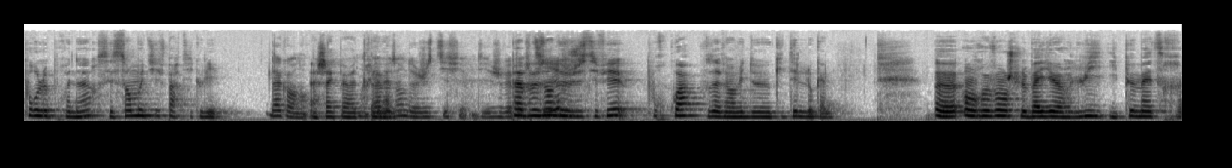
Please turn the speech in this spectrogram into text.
pour le preneur, c'est sans motif particulier D'accord, non. à chaque période pas besoin de justifier. On dit je vais Pas partir. besoin de justifier pourquoi vous avez envie de quitter le local. Euh, en revanche, le bailleur, lui, il peut mettre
